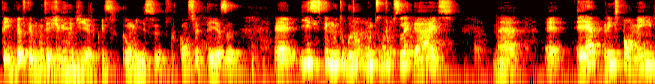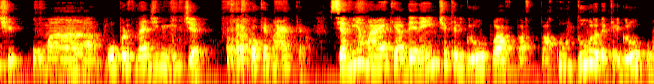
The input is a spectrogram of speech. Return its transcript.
tem, deve ter muita gente ganhando dinheiro com isso, com, isso, com certeza. É, e existem muito, muitos grupos legais, né? é, é principalmente uma oportunidade de mídia para qualquer marca. Se a minha marca é aderente àquele grupo, a, a, cultura daquele grupo,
